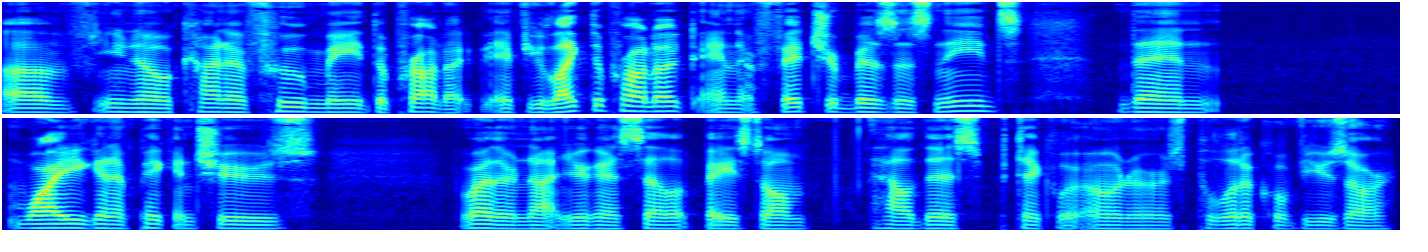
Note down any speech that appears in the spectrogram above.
of you know kind of who made the product? If you like the product and it fits your business needs, then why are you going to pick and choose whether or not you're going to sell it based on how this particular owner's political views are?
